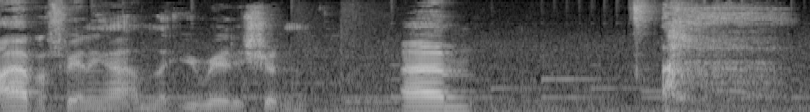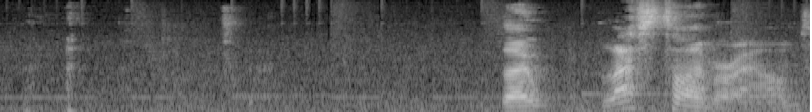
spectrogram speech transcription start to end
I have a feeling, Adam, that you really shouldn't. Um, so, last time around,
